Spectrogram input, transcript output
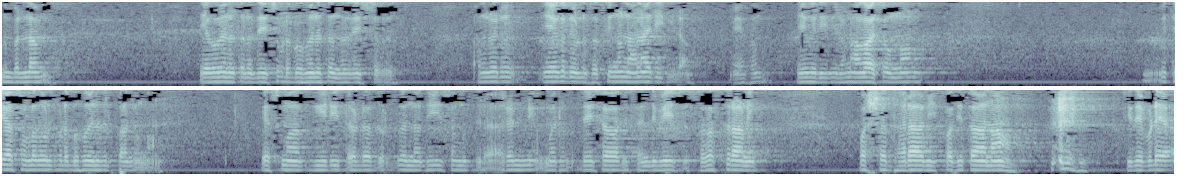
മുമ്പെല്ലാം ഏകവചനത്തെ നിർദ്ദേശിച്ചു ഇവിടെ ബഹുവനത്തെ നിർദ്ദേശിച്ചത്. അതിനൊരു ഏകതയുണ്ട് സസ്യങ്ങൾ നാനാ രീതിയിലാണ്. മേഘം ഏക രീതിയിലാണ് ആകാശം ഒന്നാണ്. വ്യത്യാസമുള്ളതുകൊണ്ട് ഇവിടെ ബഹുവനത്തിൽ പറഞ്ഞു ഒന്നാണ്. യസ്മാത് ഗിരി തട ദുർഗ നദീ സമുദ്ര അരണ്യം മരു ദേശാദി സന്നിവേശ സഹസ്രാണി വർഷധരാവി ഇതെവിടെയാ?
